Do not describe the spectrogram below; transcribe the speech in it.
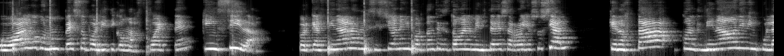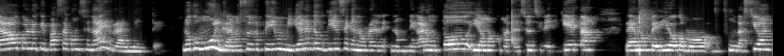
o algo con un peso político más fuerte que incida, porque al final las decisiones importantes se toman en el Ministerio de Desarrollo Social, que no está coordinado ni vinculado con lo que pasa con Senai realmente. No comulga, nosotros pedimos millones de audiencias que nos, nos negaron todo, íbamos como atención sin etiqueta, la hemos pedido como fundación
